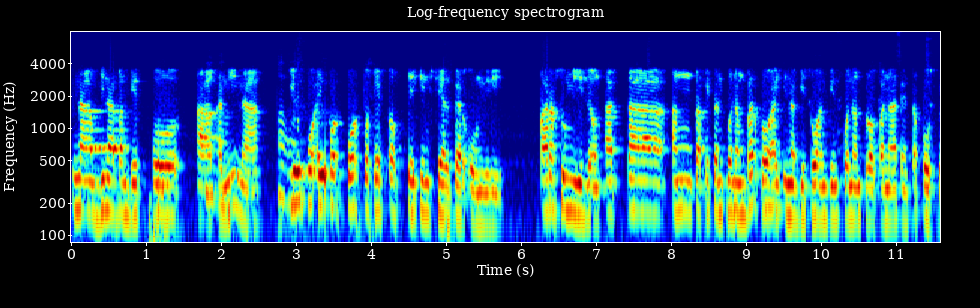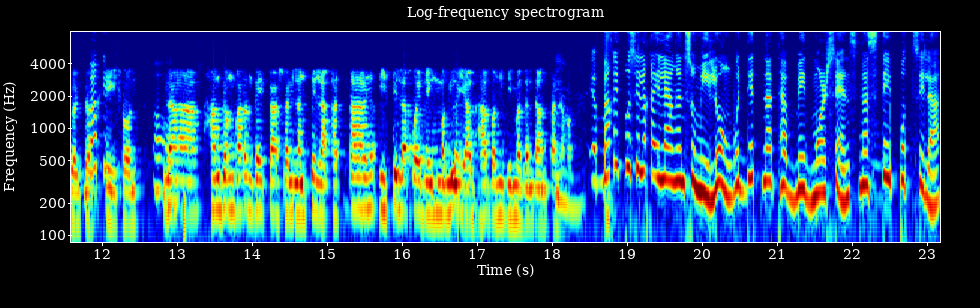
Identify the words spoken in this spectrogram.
na binabanggit po Oo. kanina, Oo. yun po ay for purposes of taking shelter only. para sumilong at ah, ang kapitan po ng barko ay inabisuhan din po ng tropa natin sa Coast Guard Oo. na hanggang barangay Kasan lang sila at di sila pwedeng maglayag habang hindi maganda ang panahon. Eh, bakit po sila kailangan sumilong? Would it not have made more sense na stay put sila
